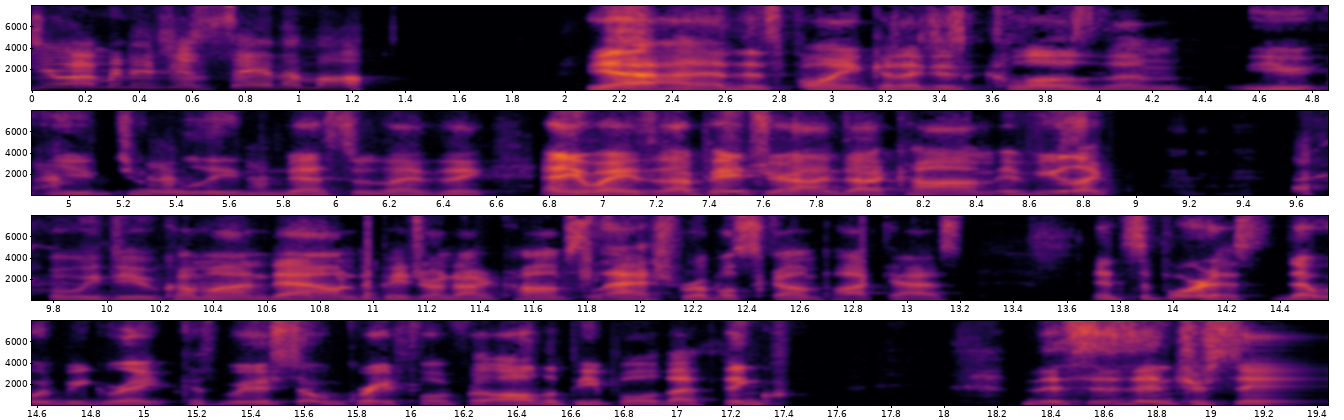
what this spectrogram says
Do you want me to just say them all? Yeah, at this point, because I just closed them, you you totally messed with my thing. Anyways, uh, patreon.com. If you like what we do, come on down to patreon.com slash rebel scum podcast and support us. That would be great because we're so grateful for all the people that think this is interesting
